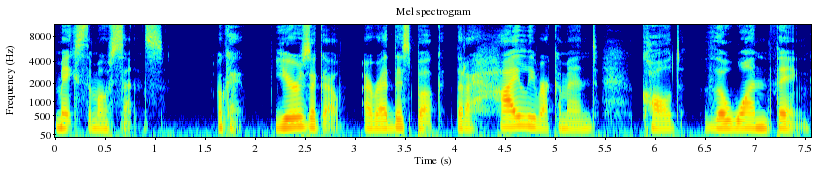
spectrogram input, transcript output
makes the most sense? Okay, years ago, I read this book that I highly recommend called The One Thing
